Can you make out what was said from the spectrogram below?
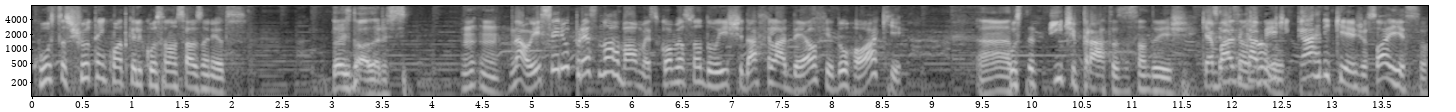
custa, chuta em quanto que ele custa lá nos Estados Unidos? 2 dólares. Uh-uh. Não, esse seria o preço normal, mas como é o sanduíche da Filadélfia, do Rock, Ah, custa 20 pratas o sanduíche. Que é tá basicamente carne e queijo, só isso.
